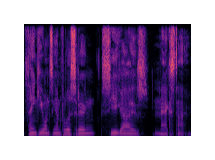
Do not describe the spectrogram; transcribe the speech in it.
Thank you once again for listening. See you guys next time.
